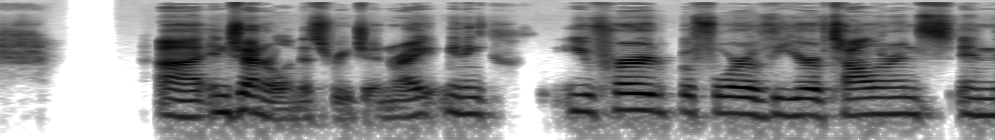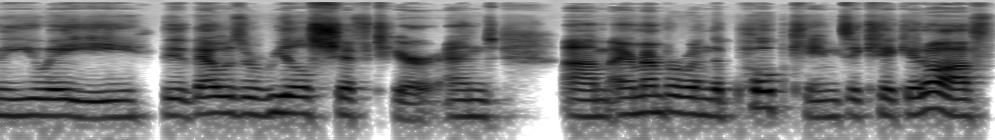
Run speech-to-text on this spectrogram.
uh, in general in this region right meaning you've heard before of the year of tolerance in the UAE. That was a real shift here. And um, I remember when the Pope came to kick it off,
